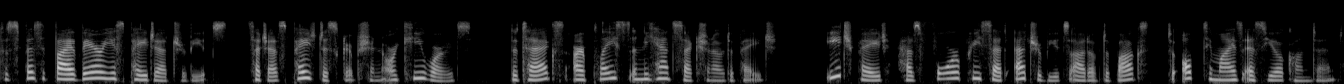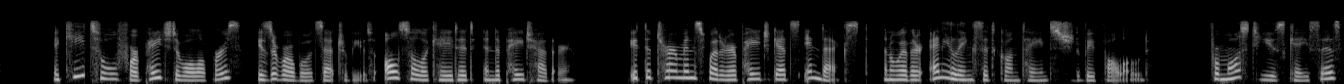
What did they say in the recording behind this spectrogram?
to specify various page attributes, such as page description or keywords. The tags are placed in the head section of the page. Each page has four preset attributes out of the box to optimize SEO content. A key tool for page developers is the robots attribute, also located in the page header. It determines whether a page gets indexed and whether any links it contains should be followed. For most use cases,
